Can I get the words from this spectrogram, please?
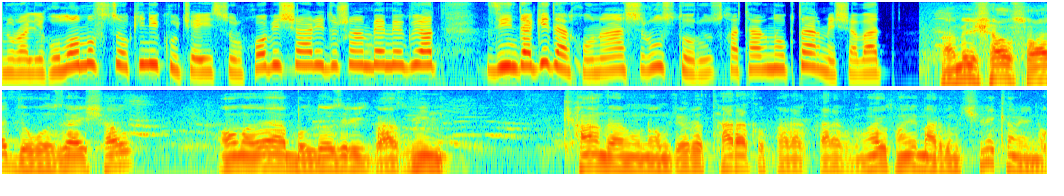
نورالی غلاموف ساکین کوچه سرخاب شهر دوشنبه می‌گوید زندگی در خانهاش روز تا روز خطرناکتر می شود همه شب ساعت دوازده شب آمده بلدوزری بازمین کندن اون اونجا رو ترق و پرق ترق ما گفتم مردم چی می‌کنه اینو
